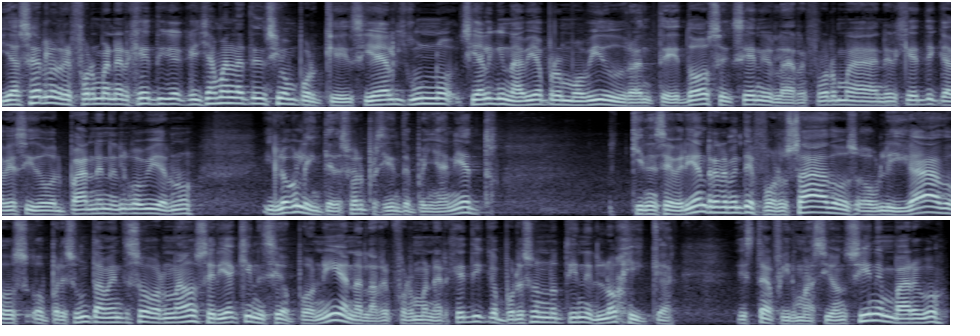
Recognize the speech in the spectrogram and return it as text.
y hacer la reforma energética que llama la atención porque si, alguno, si alguien había promovido durante dos sexenios la reforma energética había sido el PAN en el gobierno y luego le interesó al presidente Peña Nieto. Quienes se verían realmente forzados, obligados o presuntamente sobornados serían quienes se oponían a la reforma energética, por eso no tiene lógica esta afirmación. Sin embargo,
